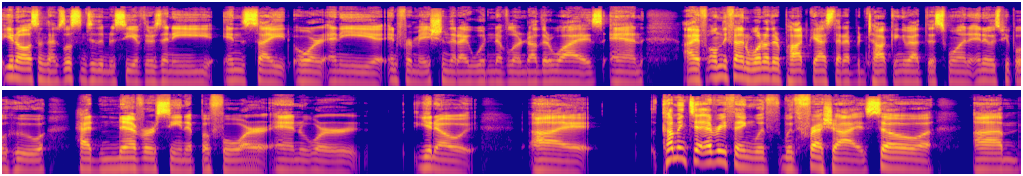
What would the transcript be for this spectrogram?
you know, I'll sometimes listen to them to see if there's any insight or any information that I wouldn't have learned otherwise. And I've only found one other podcast that I've been talking about this one, and it was people who had never seen it before and were, you know, uh, coming to everything with with fresh eyes. So um,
